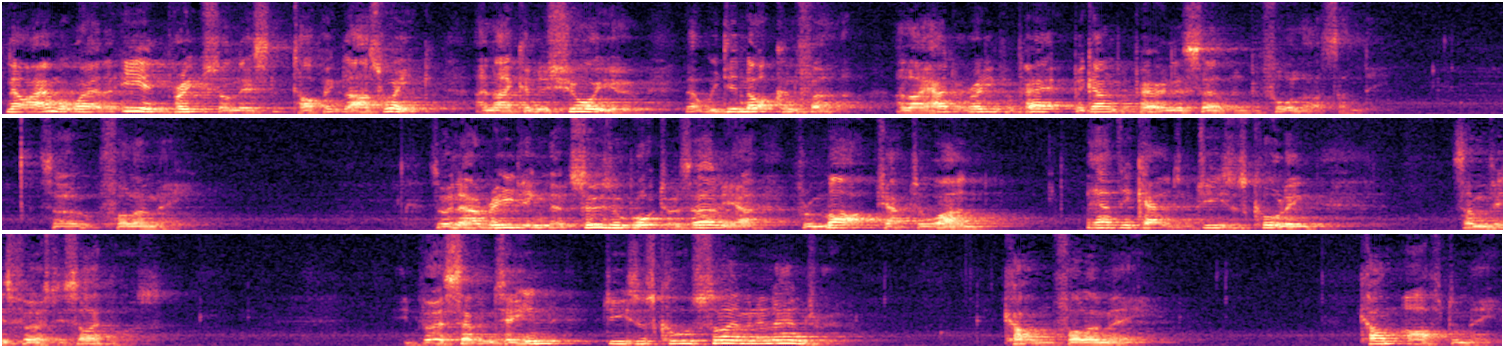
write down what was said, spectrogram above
Now, I am aware that Ian preached on this topic last week, and I can assure you that we did not confer and I had already prepared, begun preparing this sermon before last Sunday. So follow me. So in our reading that Susan brought to us earlier from Mark chapter 1, we have the account of Jesus calling some of his first disciples. In verse 17, Jesus calls Simon and Andrew. Come, follow me. Come after me.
